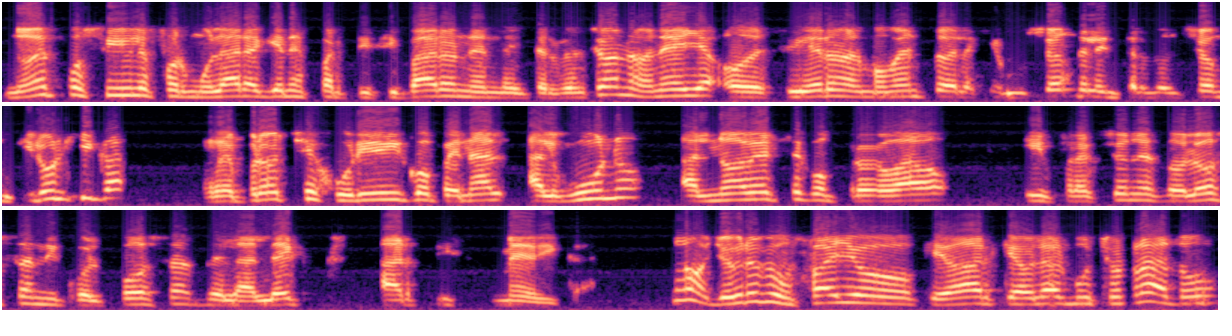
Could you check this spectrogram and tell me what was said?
No es posible formular a quienes participaron en la intervención o en ella o decidieron al momento de la ejecución de la intervención quirúrgica reproche jurídico penal alguno al no haberse comprobado infracciones dolosas ni culposas de la lex artis médica. No, yo creo que es un fallo que va a dar que hablar mucho rato.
